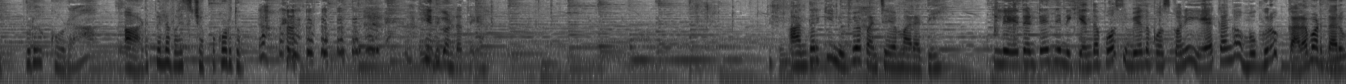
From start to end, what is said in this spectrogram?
ఎప్పుడూ కూడా ఆడపిల్ల వయసు చెప్పకూడదు. ఇదిగోండి అత్తయ్య. అందరికీ నువ్వే పంచేయమ్మారతి లేదంటే దీన్ని కింద పోసి మీద పోసుకొని ఏకంగా ముగ్గురు కలబడతారు.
